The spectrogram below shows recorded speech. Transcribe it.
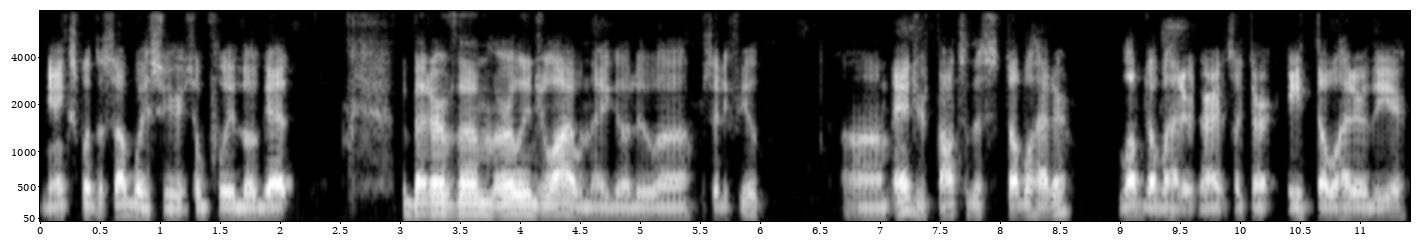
Yanks split the Subway Series. Hopefully they'll get the better of them early in July when they go to uh, Citi Field. Um, Andrew, thoughts of this doubleheader? Love doubleheaders, right? It's like their eighth doubleheader of the year.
